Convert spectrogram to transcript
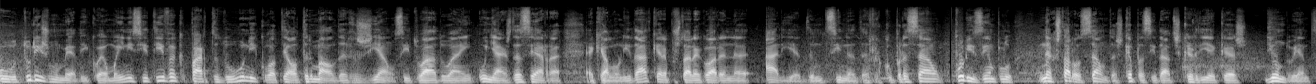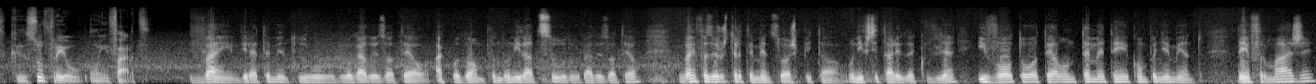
O Turismo Médico é uma iniciativa que parte do único hotel termal da região, situado em Unhais da Serra. Aquela unidade quer apostar agora na área de medicina da recuperação, por exemplo, na restauração das capacidades cardíacas de um doente que sofreu um infarto vem diretamente do, do H2 Hotel, Aquadom, portanto, da Unidade de Saúde do H2 Hotel, vem fazer os tratamentos ao Hospital Universitário da Covilhã e volta ao hotel onde também tem acompanhamento da enfermagem,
